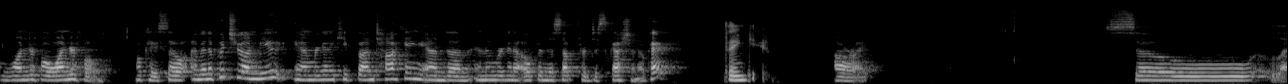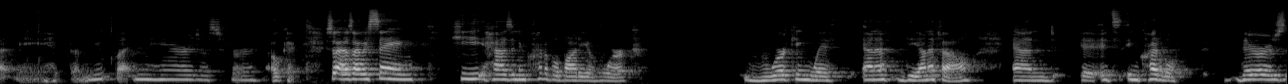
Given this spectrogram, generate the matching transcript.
Wonderful, wonderful. Okay, so I'm going to put you on mute and we're going to keep on talking and um, and then we're going to open this up for discussion, okay? Thank you. All right. So let me hit the mute button here just for, okay. So as I was saying, he has an incredible body of work working with NF, the NFL, and it's incredible. There's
